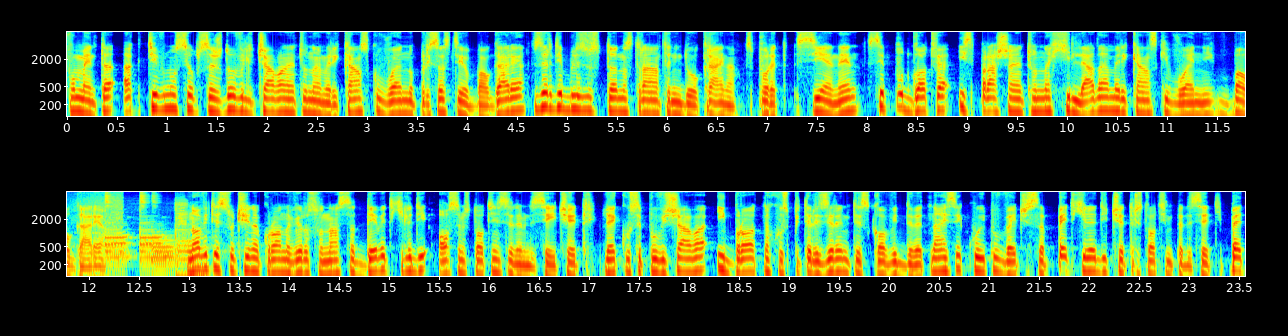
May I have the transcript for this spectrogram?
В момента активно се обсъжда увеличаването на американско военно присъствие в България заради близостта на страната ни до Украина. Според CNN се подготвя изпращането на 1000 американски военни в България. Новите случаи на коронавирус у нас са 9874. Леко се повишава и броят на хоспитализираните с COVID-19, които вече са 5455,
